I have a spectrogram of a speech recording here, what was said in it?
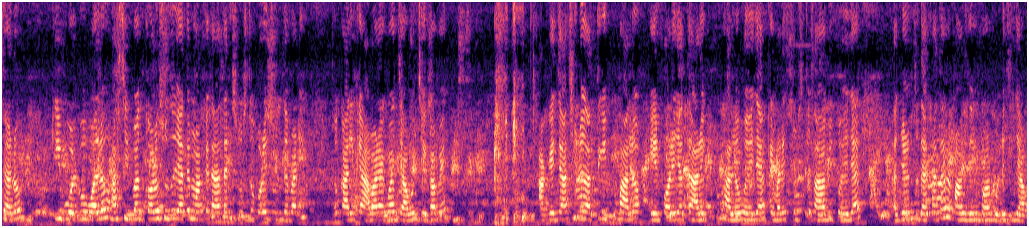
ছাড়ো, কি বলব বলো? আশীর্বাদ করো শুধু যাতে মাকে তাড়াতাড়ি সুস্থ করে তুলতে পারি। তো কালকে আবার একবার যাব চেক আপে আগে যা ছিল তার থেকে একটু ভালো, এরপরে যাতে আরও একটু ভালো হয়ে যায়, একেবারে সুস্থ, স্বাভাবিক হয়ে যায়। তার জন্য তো দেখাতে হবে, পাঁচ দিন পর বলেছি যাব।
